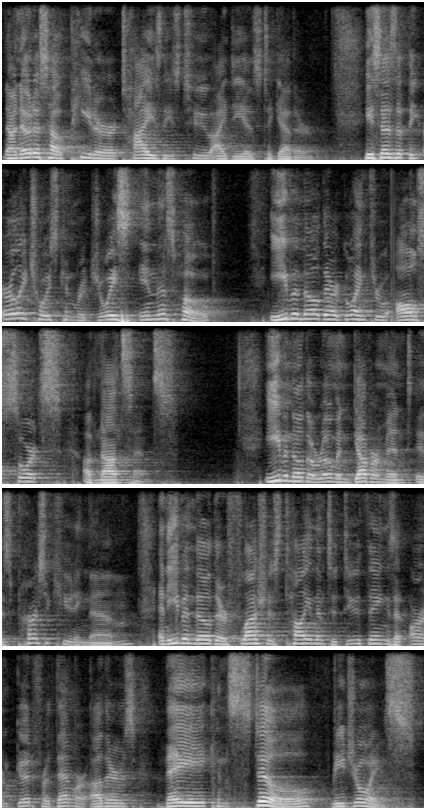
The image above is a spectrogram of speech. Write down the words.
Now, notice how Peter ties these two ideas together. He says that the early choice can rejoice in this hope, even though they're going through all sorts of nonsense even though the Roman government is persecuting them, and even though their flesh is telling them to do things that aren't good for them or others, they can still rejoice.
